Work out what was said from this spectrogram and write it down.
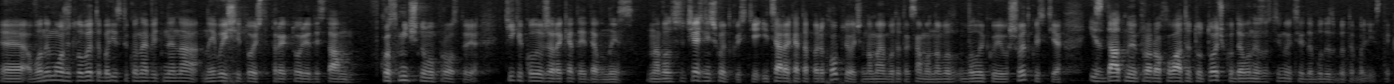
е, вони можуть ловити балістику навіть не на найвищій точці траєкторії, десь там в космічному просторі, тільки коли вже ракета йде вниз на величезній швидкості. І ця ракета перехоплювач, вона має бути так само на великої швидкості і здатною прорахувати ту точку, де вони зустрінуться і де буде збита балістика.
